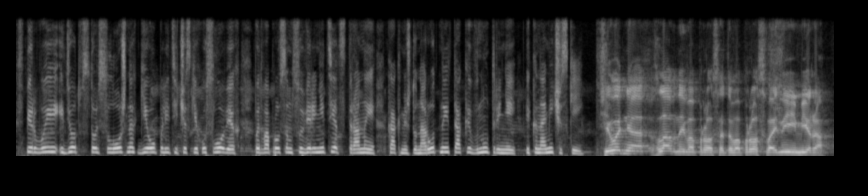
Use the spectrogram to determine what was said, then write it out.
впервые идет в столь сложных геополитических условиях под вопросом суверенитет страны, как международный, так и внутренний, экономический. Сегодня главный вопрос – это вопрос войны и мира –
